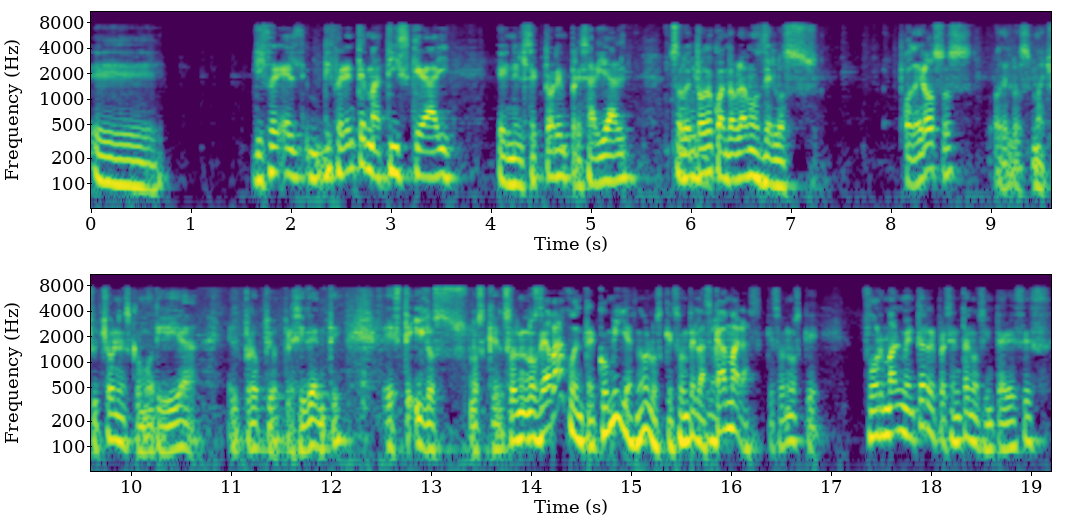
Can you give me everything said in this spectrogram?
eh, difer- el diferente matiz que hay en el sector empresarial, sobre Sobre- todo cuando hablamos de los poderosos o de los machuchones como diría el propio presidente este y los los que son los de abajo entre comillas no los que son de las Claro. cámaras que son los que formalmente representan los intereses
